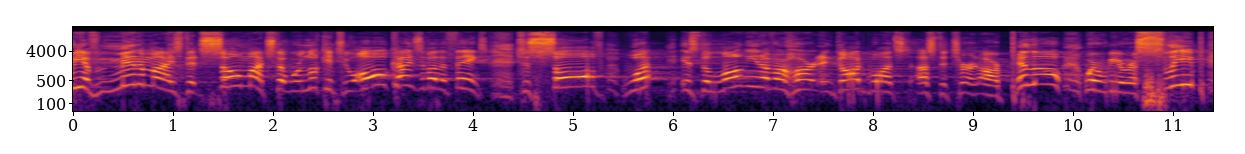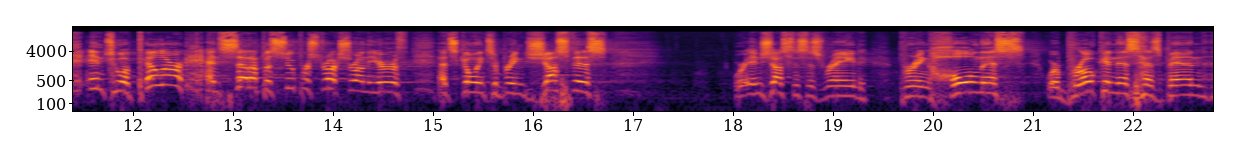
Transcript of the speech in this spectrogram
we have minimized it so much that we're looking to all kinds of other things to solve what is the longing of our heart. And God wants us to turn our pillow where we are asleep into a pillar and set up a superstructure on the earth that's going to bring justice where injustice has reigned, bring wholeness where brokenness has been,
